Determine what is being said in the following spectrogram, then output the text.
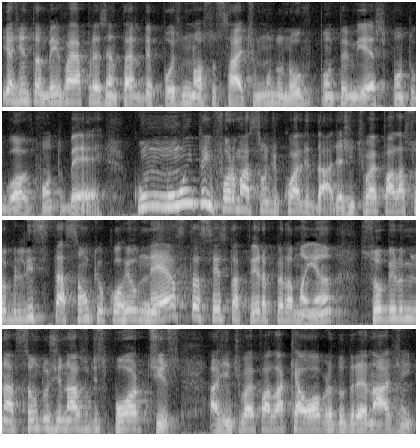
E a gente também vai apresentar ele depois no nosso site mundonovo.ms.gov.br, com muita informação de qualidade. A gente vai falar sobre licitação que ocorreu nesta sexta-feira pela manhã sobre iluminação do ginásio de esportes. A gente vai falar que a obra do drenagem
